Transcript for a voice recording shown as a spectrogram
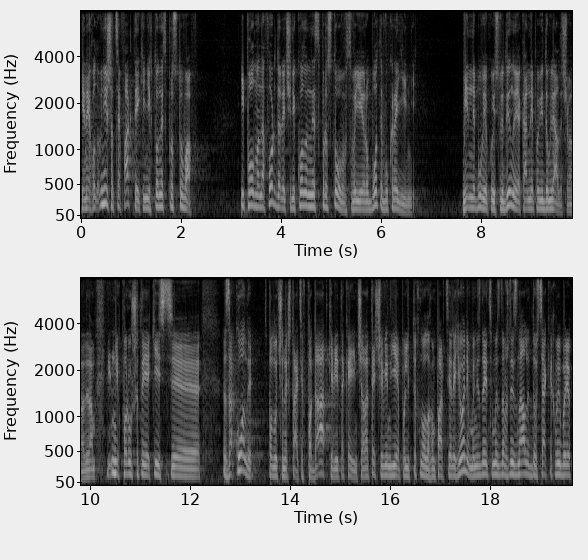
І найголовніше це факти, які ніхто не спростував. І Пол Манафорт, до речі, ніколи не спростовував своєї роботи в Україні. Він не був якоюсь людиною, яка не повідомляла, що вона там він міг порушити якісь е, закони Сполучених Штатів, податків і таке інше. Але те, що він є політтехнологом партії регіонів, мені здається, ми завжди знали до всяких виборів.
